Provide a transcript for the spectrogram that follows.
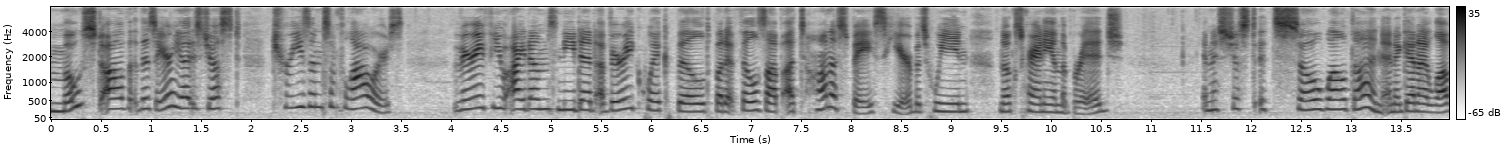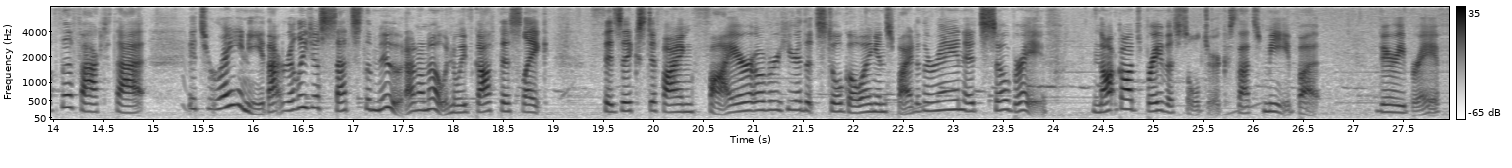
most of this area is just trees and some flowers. Very few items needed, a very quick build, but it fills up a ton of space here between Nook's Cranny and the bridge. And it's just, it's so well done. And again, I love the fact that it's rainy. That really just sets the mood. I don't know. And we've got this like physics defying fire over here that's still going in spite of the rain. It's so brave. Not God's bravest soldier, because that's me, but very brave.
